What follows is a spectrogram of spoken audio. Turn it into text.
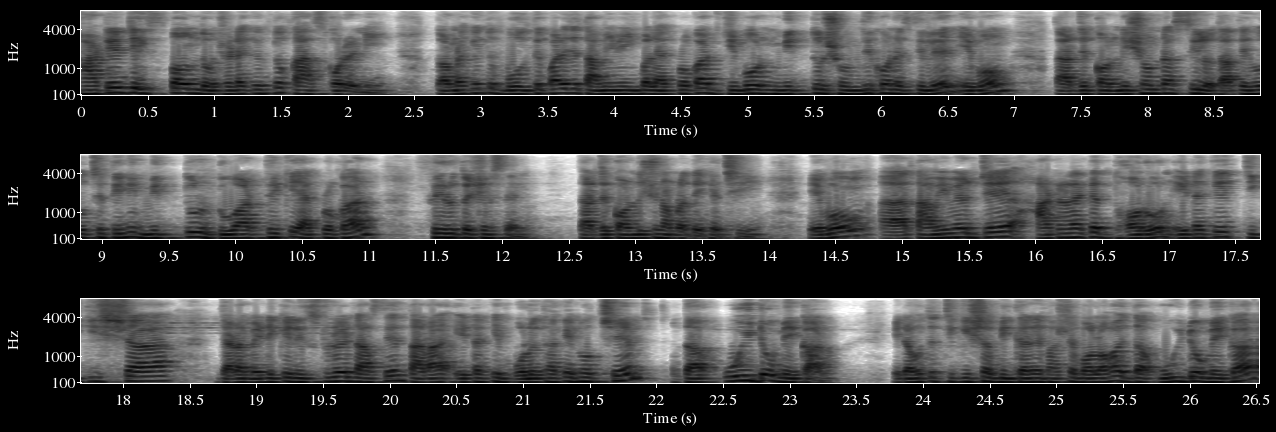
হার্টের যে স্পন্দন, সেটা কিন্তু কাজ করেনি। তো আমরা কিন্তু বলতে পারি যে তামিম ইকবাল এক প্রকার জীবন মৃত্যুর সন্ধিক্ষণে ছিলেন এবং তার যে কন্ডিশনটা ছিল, তাতে হচ্ছে তিনি মৃত্যুর দুয়ার থেকে এক প্রকার ফেরত এসেছেন। তার যে কন্ডিশন আমরা দেখেছি। এবং তামিমের যে হার্ট অ্যাটাকের ধরন, এটাকে চিকিৎসা, যারা মেডিকেল স্টুডেন্ট আছেন, তারা এটাকে বলে থাকেন হচ্ছে দ্য উইডো মেকার এটা হচ্ছে চিকিৎসা বিজ্ঞানের ভাষায় বলা হয় দ্য উইডো মেকার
